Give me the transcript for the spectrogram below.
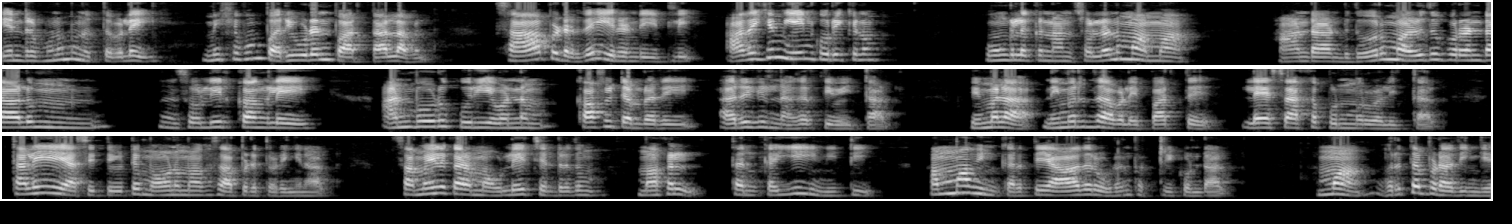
என்று முணுமுணுத்தவளை மிகவும் பரிவுடன் பார்த்தாள் அவள். சாப்பிடுறதே இரண்டு இட்லி. அதையும் ஏன் குறைக்கணும்? உங்களுக்கு நான் சொல்லணுமா அம்மா? ஆண்டாண்டு தோறும் அழுது புரண்டாலும் சொல்லியிருக்காங்களே. அன்போடு கூறிய வண்ணம் காஃபி டம்ளரை அருகில் நகர்த்தி வைத்தாள். விமலா நிமிர்ந்து அவளை பார்த்து லேசாக புன்முறுவளித்தாள். தலையை அசைத்துவிட்டு மௌனமாக சாப்பிடத் தொடங்கினாள். சமையல்காரம்மா உள்ளே சென்றதும் மகள் தன் கையை நீட்டி அம்மாவின் கரத்தை ஆதரவுடன் பற்றி கொண்டாள். அம்மா வருத்தப்படாதீங்க.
